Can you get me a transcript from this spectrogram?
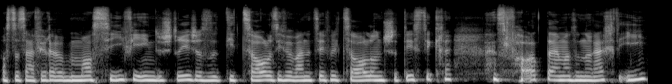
was das auch für eine massive Industrie ist. Also die Zahlen, sie verwenden sehr viele Zahlen und Statistiken. Es fährt einem also noch recht ein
